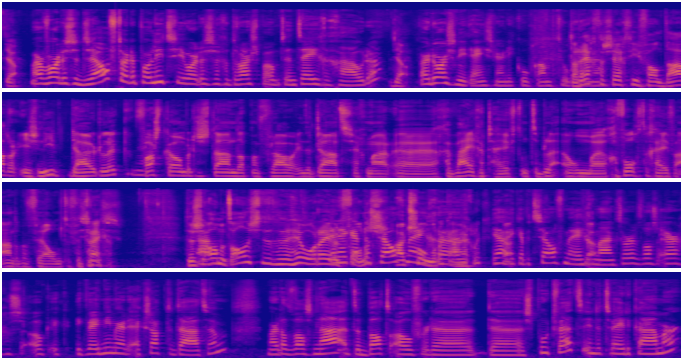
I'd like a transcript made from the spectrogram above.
Ja. Maar worden ze zelf door de politie worden ze gedwarsboomd en tegengehouden. Waardoor ze niet eens naar die koekamp toe De kunnen. rechter zegt hiervan, daardoor is niet duidelijk vastkomen te staan dat mevrouw inderdaad zeg maar, eh, geweigerd heeft om, te om eh, gevolg te geven aan het bevel om te vertrekken. Precies. Dus Ja. al met al is dit een heel En redelijk ik heb het vonnis. zelf Uitzonderlijk meege- eigenlijk. Ja, ik heb het zelf meegemaakt hoor. Het was ergens ook, ik, ik weet niet meer de exacte datum. Maar dat was na het debat over de, de spoedwet in de Tweede Kamer.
